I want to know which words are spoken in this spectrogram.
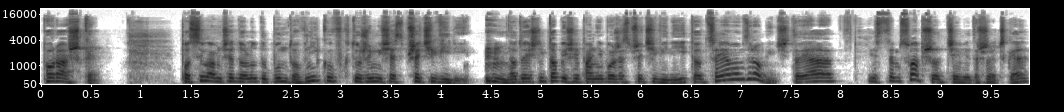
porażkę. Posyłam cię do ludu buntowników, którzy mi się sprzeciwili. No to jeśli tobie się, Panie Boże, sprzeciwili, to co ja mam zrobić? To ja jestem słabszy od ciebie troszeczkę.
